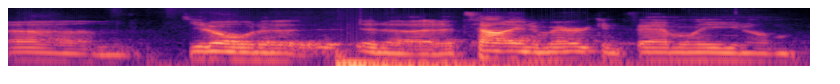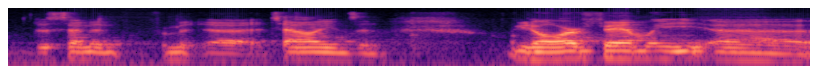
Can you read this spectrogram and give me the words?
um, you know, in, a, in a, an Italian American family, you know, descendant from uh, Italians, and you know, our family. Uh,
